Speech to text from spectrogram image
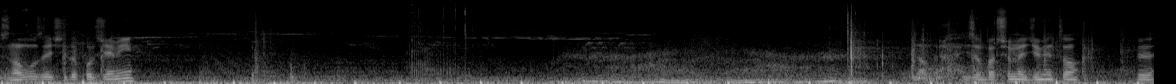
Znowu zejście do podziemi. Dobra, i zobaczymy, gdzie mnie to y,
